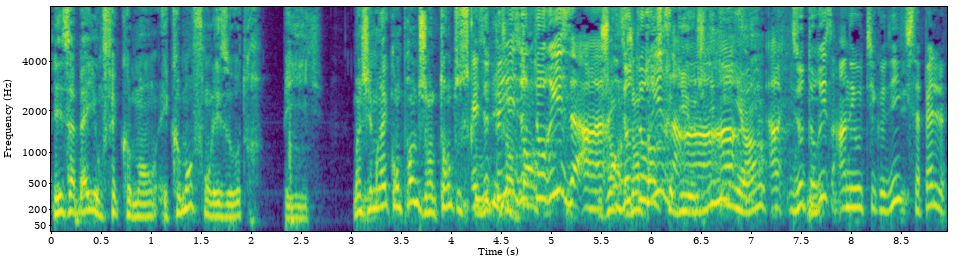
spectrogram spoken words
les abeilles ont fait comment? Et comment font les autres pays? Moi, j'aimerais comprendre, j'entends tout ce que les vous dites. Ils autorisent un, ils autorisent ce que dit Eugénie, un, un, ils autorisent un néonicotinoïde qui s'appelle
